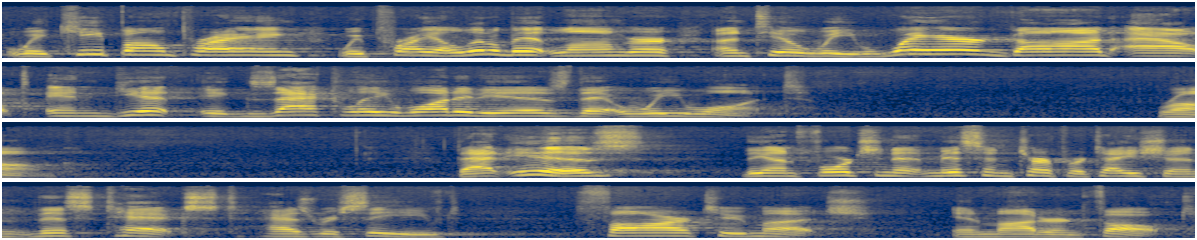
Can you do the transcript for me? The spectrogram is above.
we keep on praying, we pray a little bit longer until we wear God out and get exactly what it is that we want. Wrong. That is the unfortunate misinterpretation this text has received far too much in modern thought.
